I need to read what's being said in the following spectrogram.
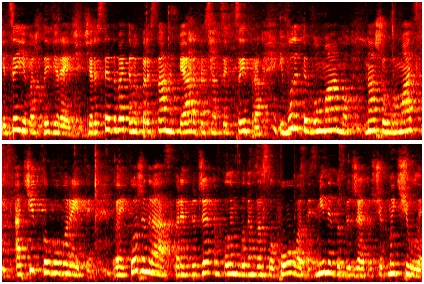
і це є важливі речі. Через те давайте ми перестанемо піаритись на цих цифрах і вводити в оману нашу громадськість, а чітко говорити е, кожен раз перед бюджетом, коли ми будемо заслуховувати зміни до щоб ми чули.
